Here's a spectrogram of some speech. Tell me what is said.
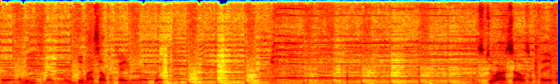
Here, let me let me do myself a favor real quick. Do ourselves a favor.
